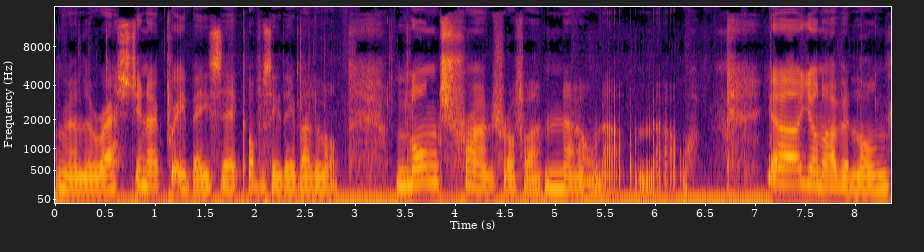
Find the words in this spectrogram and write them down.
And the rest, you know, pretty basic. Obviously, they've had a lot. Long transfer offer. Now, now, now. Yeah, you're not having long.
